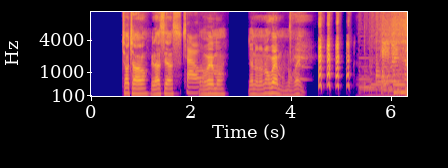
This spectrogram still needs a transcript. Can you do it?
Chao, chao. Gracias. Chao. Nos vemos. Ya no, no nos vemos, nos vemos.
